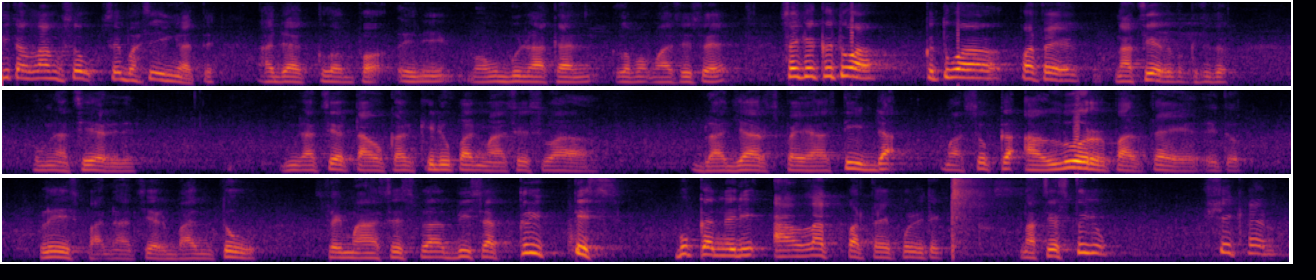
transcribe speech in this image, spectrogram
kita langsung saya masih ingat ya, ada kelompok ini mau menggunakan kelompok mahasiswa. Ya. saya ke ketua ketua partai Nasir ke situ? Bung Nasir ini Bung Nasir tahu kan kehidupan mahasiswa belajar supaya tidak masuk ke alur partai itu. Please Pak Nasir bantu supaya mahasiswa bisa kritis bukan menjadi alat partai politik. Nasir setuju. Shake hand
